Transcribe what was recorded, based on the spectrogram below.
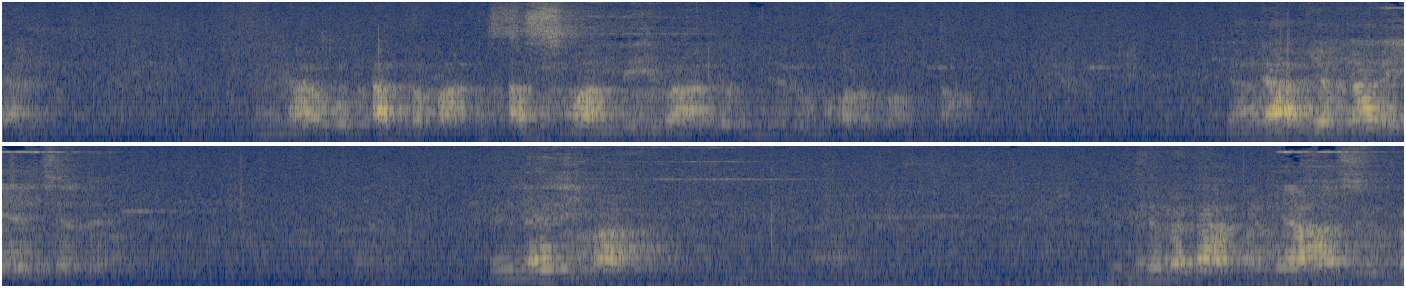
ကြတယ်ဒါကိုအတ္တမအစမလေးပါလို့ပြောလို့ခေါ်တော့တာဒါပြန်လာရဲ့ချက်တယ်အဲ့ဒီမှာဇမနာအများစုက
